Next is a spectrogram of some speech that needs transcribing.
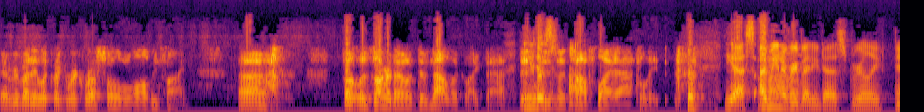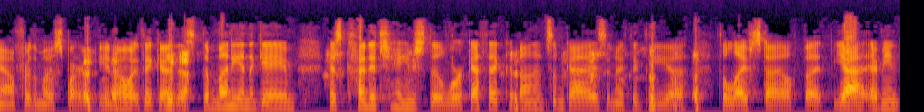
everybody look like Rick Reuschel. We'll all be fine. Uh, but Luzardo does not look like that. This is a top flight athlete. yes, I mean everybody does really now for the most part. You know, I think uh, Yeah. this, the money in the game has kind of changed the work ethic on some guys, and I think the uh, the lifestyle. But yeah, I mean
